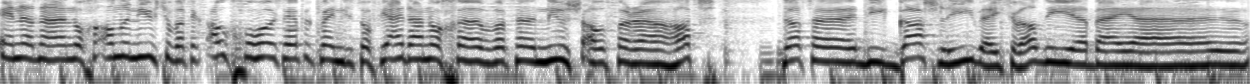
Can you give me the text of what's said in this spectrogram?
En dan nog een ander nieuwtje wat ik ook gehoord heb. Ik weet niet of jij daar nog wat nieuws over had. Dat eh, die Gasly, weet je wel, die eh, bij eh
